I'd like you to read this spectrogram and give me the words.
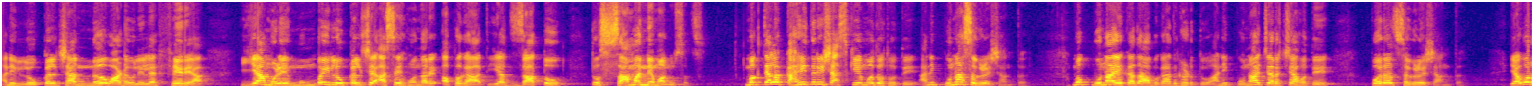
आणि लोकलच्या न वाढवलेल्या फेऱ्या यामुळे मुंबई लोकलचे असे होणारे अपघात यात जातो तो सामान्य माणूसच. मग त्याला काहीतरी शासकीय मदत होते आणि पुन्हा सगळं शांत. मग पुन्हा एखादा अपघात घडतो आणि पुन्हा चर्चा होते परत सगळं शांत. यावर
